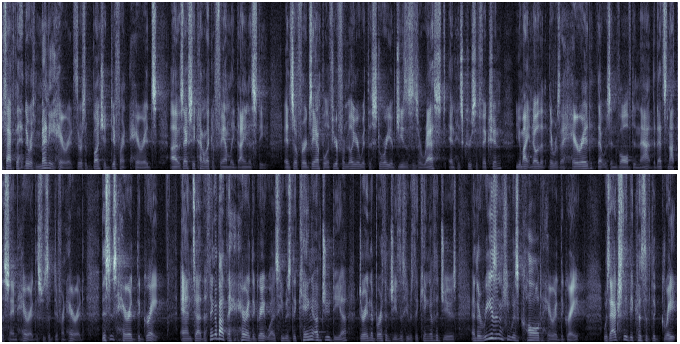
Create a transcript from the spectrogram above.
In fact, there was many Herods. There was a bunch of different Herods. Uh, it was actually kind of like a family dynasty. And so, for example, if you're familiar with the story of Jesus' arrest and his crucifixion, you might know that there was a Herod that was involved in that, but that's not the same Herod. This was a different Herod. This is Herod the Great. And uh, the thing about the Herod the Great was he was the king of Judea during the birth of Jesus. He was the king of the Jews. And the reason he was called Herod the Great was actually because of the great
